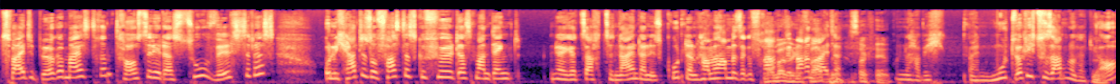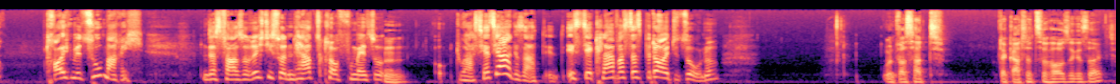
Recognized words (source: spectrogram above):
zweite Bürgermeisterin, traust du dir das zu, willst du das? Und ich hatte so fast das Gefühl, dass man denkt, ja, jetzt sagt sie nein, dann ist gut. Dann haben, haben wir sie gefragt, wir, wir machen gefragt, weiter. Ist okay. Und dann habe ich meinen Mut wirklich zusammen und gesagt, ja, traue ich mir zu, mache ich. Und das war so richtig so ein Herzklopfmoment, so, mhm. oh, du hast jetzt ja gesagt. Ist dir klar, was das bedeutet, so, ne? Und was hat der Gatte zu Hause gesagt?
